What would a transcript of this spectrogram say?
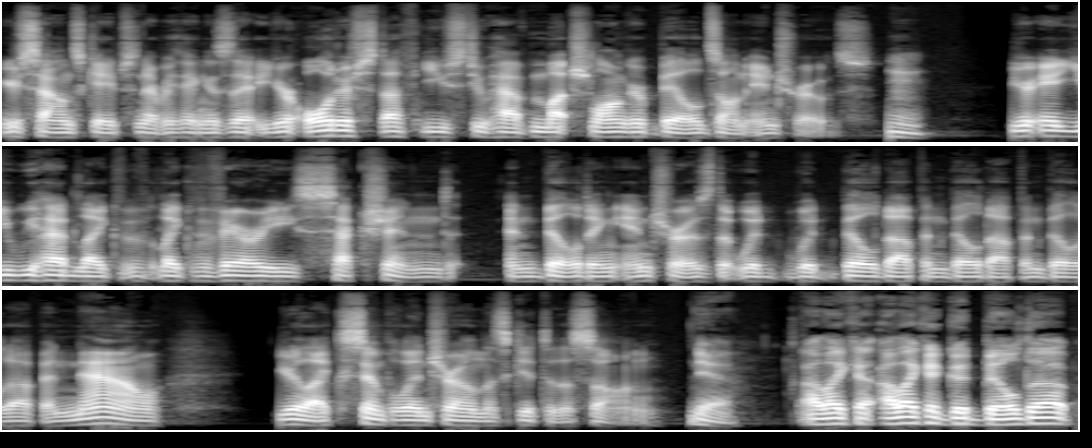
your soundscapes and everything, is that your older stuff used to have much longer builds on intros. Hmm. Your you had like like very sectioned and building intros that would would build up and build up and build up, and now you're like simple intro and let's get to the song. Yeah, I like a, I like a good build up,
